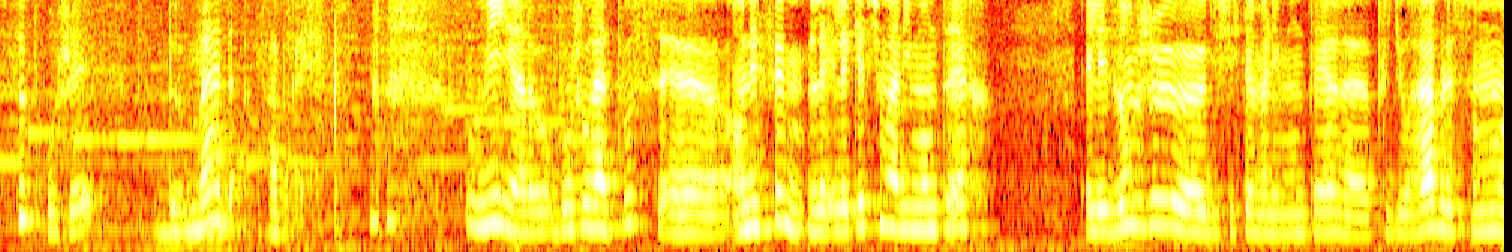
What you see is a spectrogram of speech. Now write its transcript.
ce projet de MAD à Brest? Oui, alors bonjour à tous. Euh, en effet, les, questions alimentaires et les enjeux euh, du système alimentaire euh, plus durable sont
